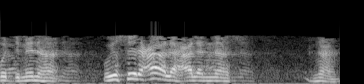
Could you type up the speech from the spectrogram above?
بد منها ويصير عالة على الناس. نعم.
